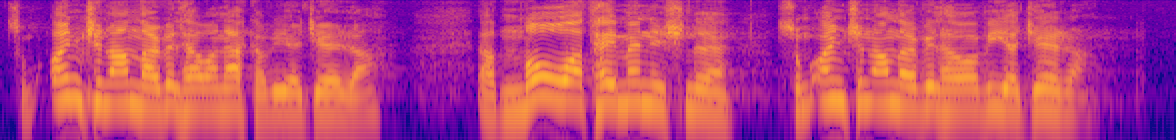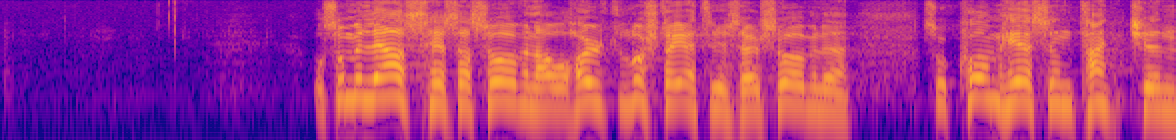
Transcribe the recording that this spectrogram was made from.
som ønsken annar vil hava nekka vi a gjerra. At nå at de menneskene som ønsken annar vil hava vi a gjerra. Og som vi leser hese søvnene og hørt lustet etter hese søvnene, så kom hese tanken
